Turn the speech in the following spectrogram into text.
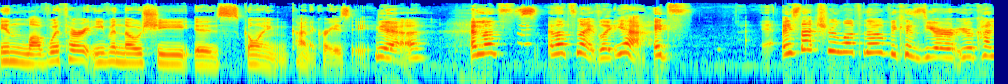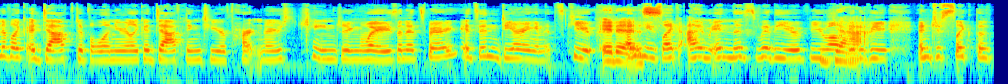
in love with her, even though she is going kind of crazy. Yeah. And that's and that's nice. Like Yeah. It's is that true love though? Because you're you're kind of like adaptable and you're like adapting to your partner's changing ways and it's very it's endearing and it's cute. It And he's like, I'm in this with you if you want Yeah. me to be and just like the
